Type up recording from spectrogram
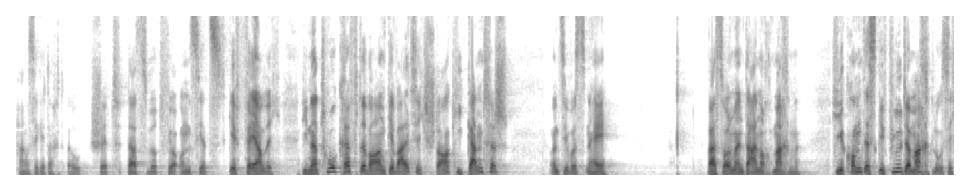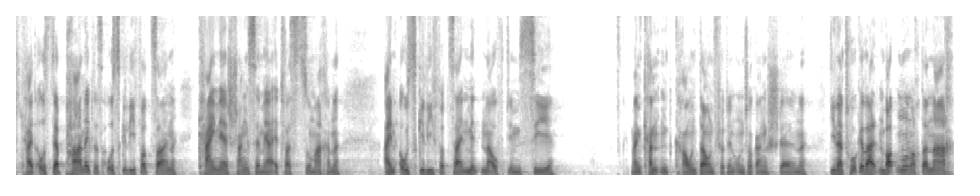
haben sie gedacht, oh shit, das wird für uns jetzt gefährlich. Die Naturkräfte waren gewaltig stark, gigantisch und sie wussten, hey, was soll man da noch machen? Hier kommt das Gefühl der Machtlosigkeit aus der Panik des Ausgeliefertsein, keine Chance mehr, etwas zu machen. Ein Ausgeliefertsein mitten auf dem See. Man kann einen Countdown für den Untergang stellen. Die Naturgewalten warten nur noch danach,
